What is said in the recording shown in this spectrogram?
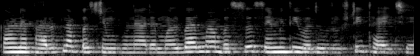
કારણે ભારતના પશ્ચિમ કિનારે મલબારમાં બસો સેમીથી વધુ વૃષ્ટિ થાય છે.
